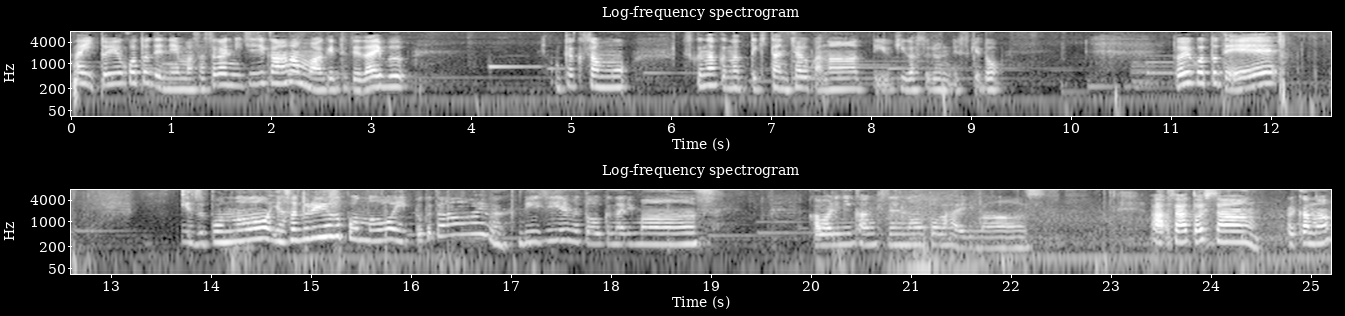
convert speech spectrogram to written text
はい、ということでね、まあさすがに1時間半も空けてて、だいぶ、お客さんも少なくなってきたんちゃうかなっていう気がするんですけど。ということで、ゆずぽんの、やさぐれゆずぽんの一服タイム BGM 遠くなります。代わりに換気扇の音が入ります。あ、さとしさん、あれかな？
